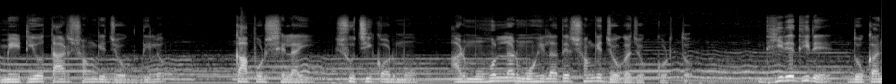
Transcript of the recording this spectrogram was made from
মেয়েটিও তার সঙ্গে যোগ দিল। কাপড় সেলাই, সূচিকর্ম আর মহল্লার মহিলাদের সঙ্গে যোগাযোগ করত। ধীরে ধীরে দোকান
